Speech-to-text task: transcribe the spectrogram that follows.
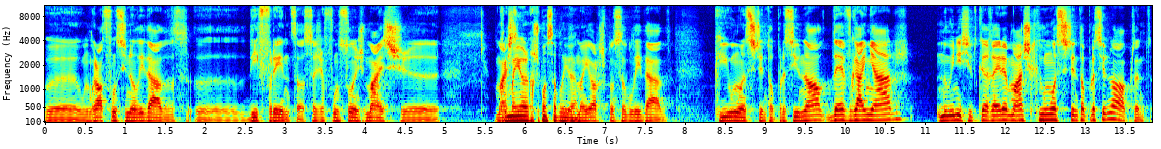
eh, um grau de funcionalidade eh, diferente, ou seja, funções mais. eh, Com maior responsabilidade. maior responsabilidade que um assistente operacional, deve ganhar no início de carreira mais que um assistente operacional. Portanto,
